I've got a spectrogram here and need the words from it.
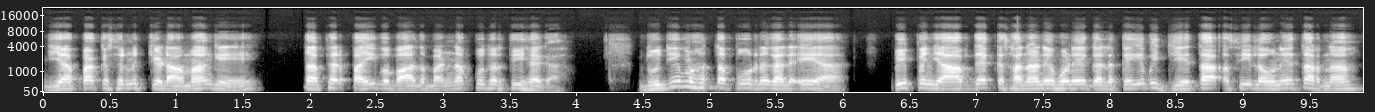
ਜੇ ਆਪਾਂ ਕਿਸੇ ਨੂੰ ਚਿੜਾਵਾਂਗੇ, ਤਾਂ ਫਿਰ ਭਾਈ ਵਿਵਾਦ ਬਣਨਾ ਕੁਦਰਤੀ ਹੈਗਾ। ਦੂਜੀ ਮਹੱਤਵਪੂਰਨ ਗੱਲ ਇਹ ਆ ਵੀ ਪੰਜਾਬ ਦੇ ਕਿਸਾਨਾਂ ਨੇ ਹੁਣ ਇਹ ਗੱਲ ਕਹੀ ਹੈ ਵੀ ਜੇ ਤਾਂ ਅਸੀਂ ਲਾਉਨੇ ਧਰਨਾ,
